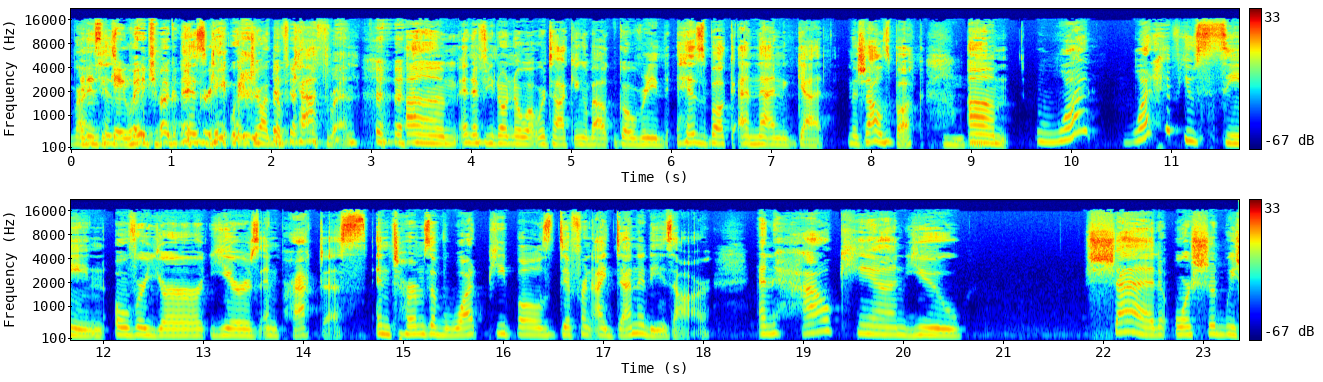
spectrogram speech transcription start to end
right. it is His- gateway drug I his agree. gateway drug of Catherine. Um, and if you don't know what we're talking about, go read his book and then get Michelle's book. Mm-hmm. Um, what what have you seen over your years in practice in terms of what people's different identities are, and how can you shed or should we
